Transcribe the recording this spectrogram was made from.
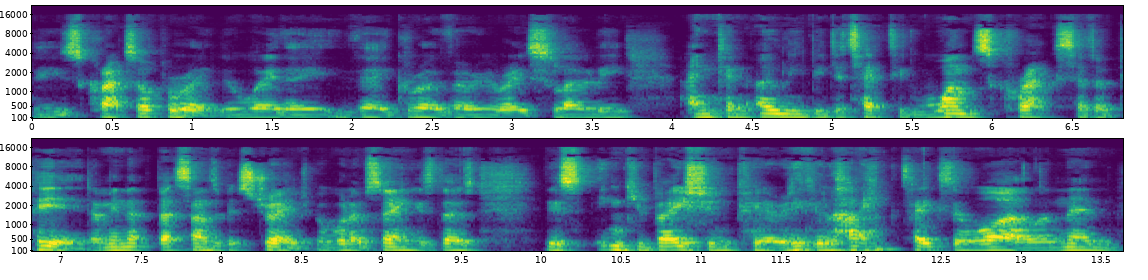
these cracks operate, the way they, they grow very, very slowly and can only be detected once cracks have appeared. I mean, that, that sounds a bit strange, but what I'm saying is those, this incubation period, if you like, takes a while, and then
